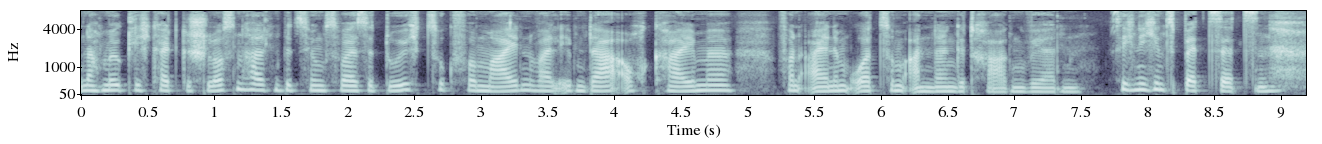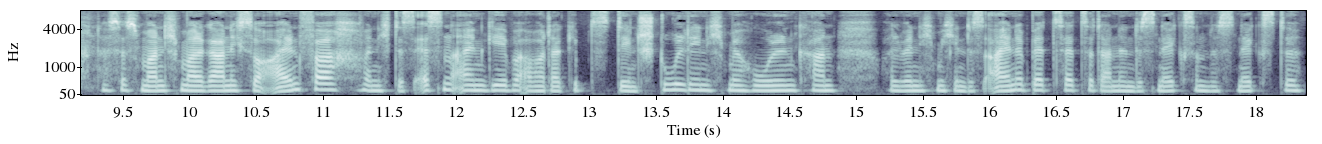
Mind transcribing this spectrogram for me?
nach Möglichkeit geschlossen halten bzw. Durchzug vermeiden, weil eben da auch Keime von einem Ort zum anderen getragen werden. Sich nicht ins Bett setzen. Das ist manchmal gar nicht so einfach, wenn ich das Essen eingebe, aber da gibt es den Stuhl, den ich mir holen kann, weil wenn ich mich in das eine Bett setze, dann in das nächste und das nächste,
